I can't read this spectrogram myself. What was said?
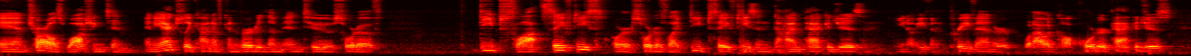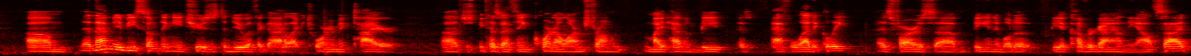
and Charles Washington, and he actually kind of converted them into sort of deep slot safeties, or sort of like deep safeties and dime packages, and you know even prevent or what I would call quarter packages. Um, and that may be something he chooses to do with a guy like Torry McTyer, uh, just because I think Cornell Armstrong might have him beat as athletically as far as uh, being able to be a cover guy on the outside.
